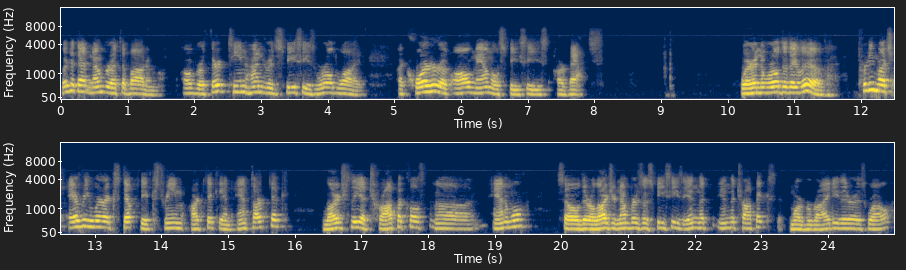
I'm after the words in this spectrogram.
Look at that number at the bottom. Over 1,300 species worldwide. A quarter of all mammal species are bats. Where in the world do they live? Pretty much everywhere except the extreme Arctic and Antarctic, largely a tropical uh, animal. So there are larger numbers of species in the, in the tropics, more variety there as well.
